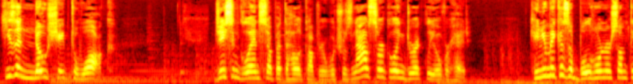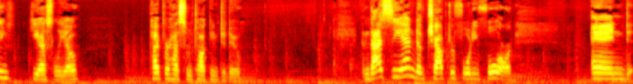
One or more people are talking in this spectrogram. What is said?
He's in no shape to walk. Jason glanced up at the helicopter, which was now circling directly overhead. Can you make us a bullhorn or something? he asked Leo. Piper has some talking to do. And that's the end of chapter 44. And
